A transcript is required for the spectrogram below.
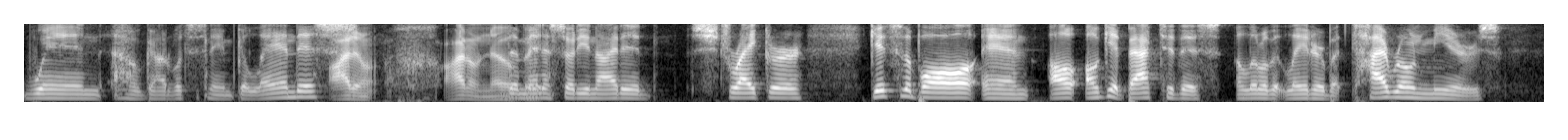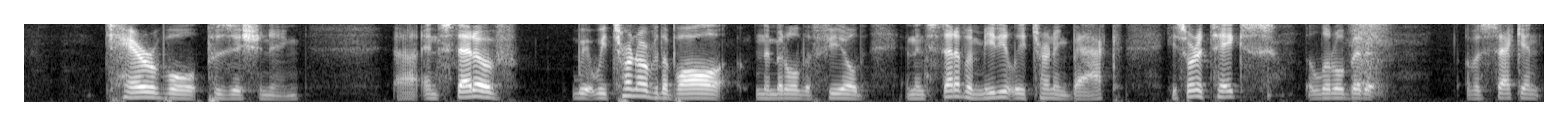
when, oh God, what's his name? Galandis? I don't, I don't know. the but Minnesota United striker gets the ball, and I'll I'll get back to this a little bit later. But Tyrone Mears, terrible positioning. Uh, instead of we, we turn over the ball in the middle of the field, and instead of immediately turning back, he sort of takes a little bit of, of a second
